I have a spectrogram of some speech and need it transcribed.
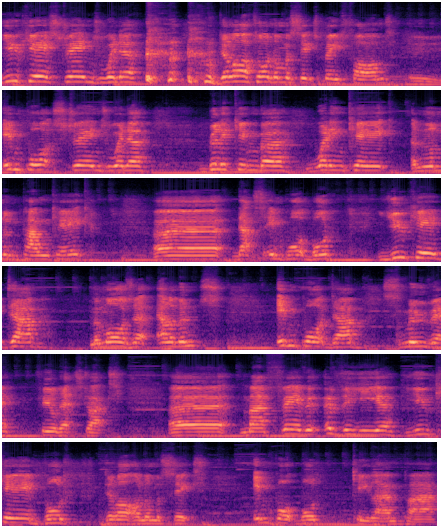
UK Strange winner, Delato number six Beach Farms. Import Strange winner, Billy Kimber Wedding Cake and London Pound Cake. Uh, that's import bud. UK Dab Mimosa Elements. Import Dab Smoothie Field Extracts. Uh, my favourite of the year, UK Bud Delato number six. Import Bud Key Lime Pie.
